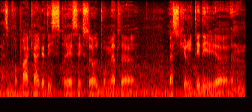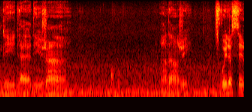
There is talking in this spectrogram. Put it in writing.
Ouais, ça ne fera pas à cœur que tu es si pressé que ça pour mettre la sécurité des, euh, des, des gens euh, en danger. Tu vois, là, c'est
